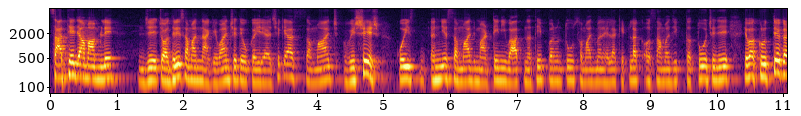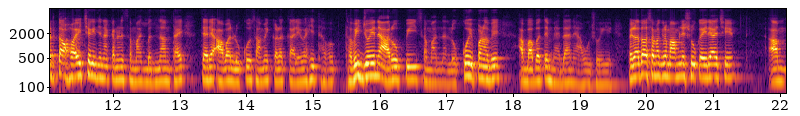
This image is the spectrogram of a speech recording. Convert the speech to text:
સાથે જ આ મામલે જે ચૌધરી સમાજના આગેવાન છે તેઓ કહી રહ્યા છે કે આ સમાજ વિશેષ કોઈ અન્ય સમાજ માટેની વાત નથી પરંતુ સમાજમાં રહેલા કેટલાક અસામાજિક તત્વો છે જે એવા કૃત્ય કરતા હોય છે કે જેના કારણે સમાજ બદનામ થાય. ત્યારે આવા લોકો સામે કડક કાર્યવાહી થવી જ જોઈએ અને આરોપી સમાજના લોકોએ પણ હવે આ બાબતે મેદાને આવવું જોઈએ. પહેલાં તો આ સમગ્ર મામલે શું કહી રહ્યા છે? આમ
